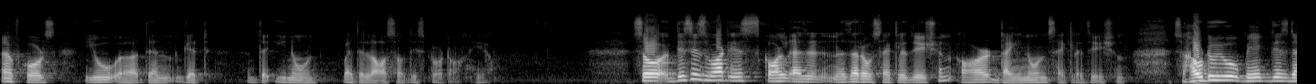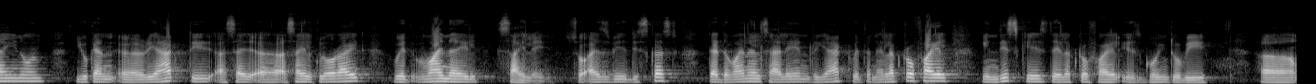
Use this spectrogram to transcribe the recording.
and of course you uh, then get the enone by the loss of this proton here. So this is what is called as Nazarov cyclization or dienone cyclization. So how do you make this dienone? You can uh, react the acyl, uh, acyl, chloride with vinyl silane. So as we discussed that the vinyl silane react with an electrophile in this case the electrophile is going to be uh,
